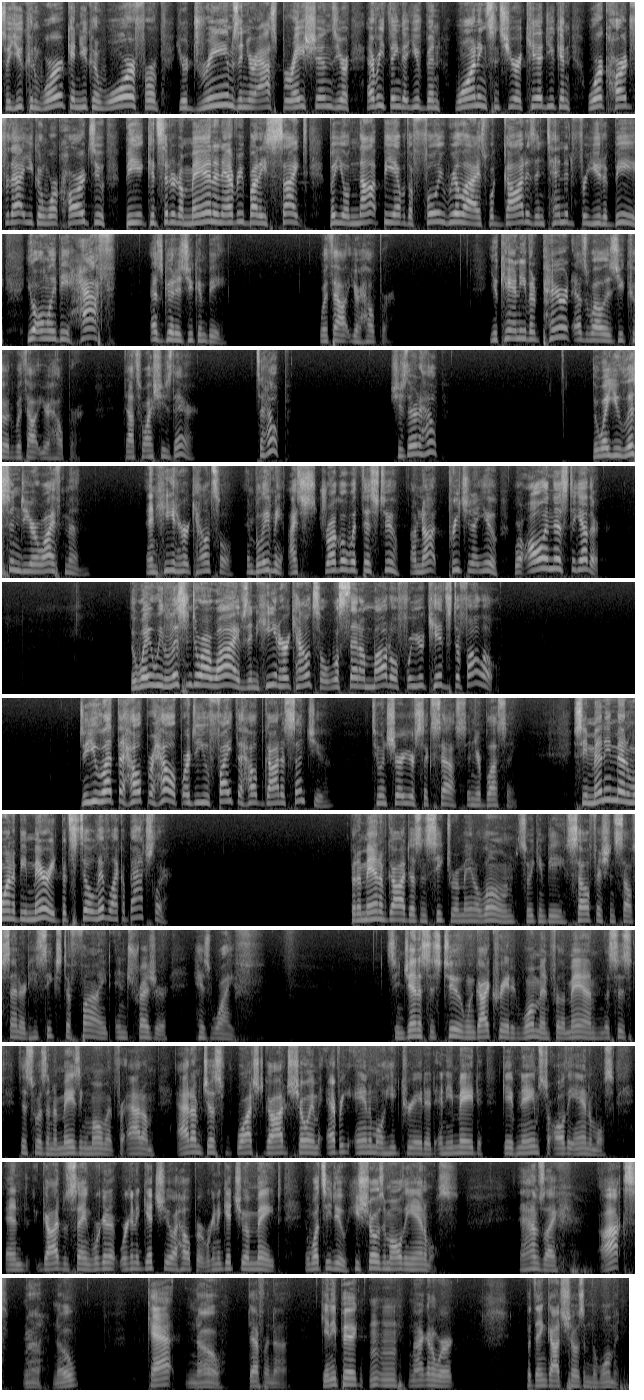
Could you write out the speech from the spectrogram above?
So you can work and you can war for your dreams and your aspirations, your everything that you've been wanting since you're a kid. You can work hard for that. You can work hard to be considered a man in everybody's sight, but you'll not be able to fully realize what God has intended for you to be. You'll only be half as good as you can be without your helper. You can't even parent as well as you could without your helper. That's why she's there to help. She's there to help. The way you listen to your wife, men, and heed her counsel. And believe me, I struggle with this too. I'm not preaching at you. We're all in this together. The way we listen to our wives and heed her counsel will set a model for your kids to follow. Do you let the helper help, or do you fight the help God has sent you to ensure your success and your blessing? See, many men want to be married but still live like a bachelor. But a man of God doesn't seek to remain alone so he can be selfish and self centered. He seeks to find and treasure his wife. See, in Genesis 2, when God created woman for the man, this, is, this was an amazing moment for Adam. Adam just watched God show him every animal he'd created, and he made gave names to all the animals. And God was saying, We're gonna we're gonna get you a helper, we're gonna get you a mate. And what's he do? He shows him all the animals. And Adam's like, Ox? No. Cat? No, definitely not. Guinea pig? Mm-mm, not going to work. But then God shows him the woman.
